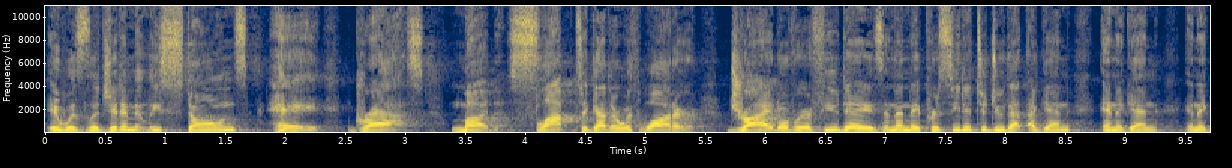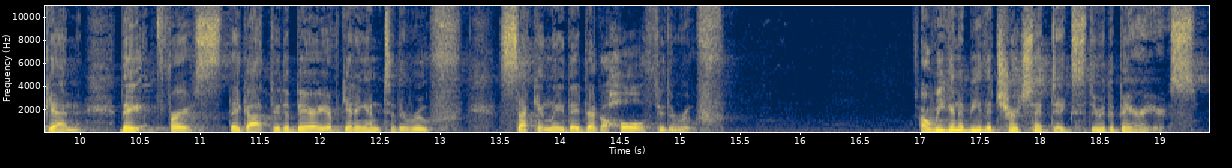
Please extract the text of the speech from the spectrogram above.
It was legitimately stones, hay, grass, mud, slopped together with water, dried over a few days, and then they proceeded to do that again and again and again. They first they got through the barrier of getting him to the roof. Secondly, they dug a hole through the roof. Are we going to be the church that digs through the barriers?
